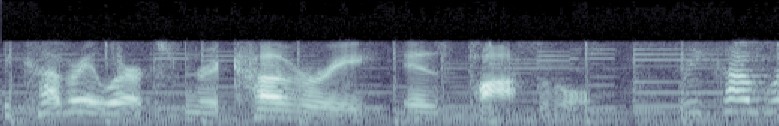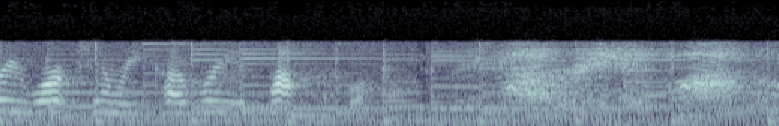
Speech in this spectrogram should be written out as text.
Recovery works. And recovery is possible. Recovery works and recovery is possible. Recovery is possible.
